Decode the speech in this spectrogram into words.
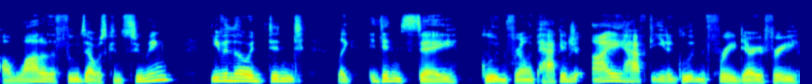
a lot of the foods I was consuming, even though it didn't like it didn't say gluten free on the package, I have to eat a gluten free, dairy free,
